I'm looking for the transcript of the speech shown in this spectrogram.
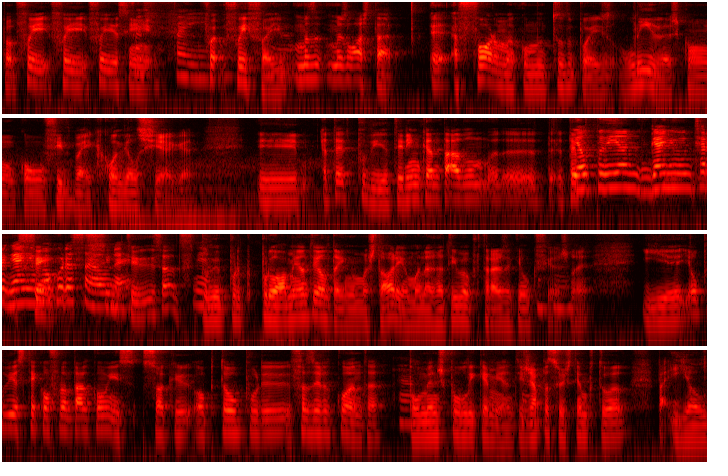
Pá, Foi, foi, foi assim. Foi feio. Foi, foi feio, mas, mas lá está. A, forma como tu depois lidas com, com o feedback quando ele chega, eh, até te podia ter encantado. eh, Até Ele podia ganho, ter ganho o Sim, meu coração, sim, não é? Exato, porque provavelmente ele tem uma história, uma narrativa por trás daquilo que Uhum. fez, não é? E eh, ele podia-se ter confrontado com isso, só que optou por eh, fazer de conta, Ah. pelo menos publicamente, e já passou este tempo todo, e ele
